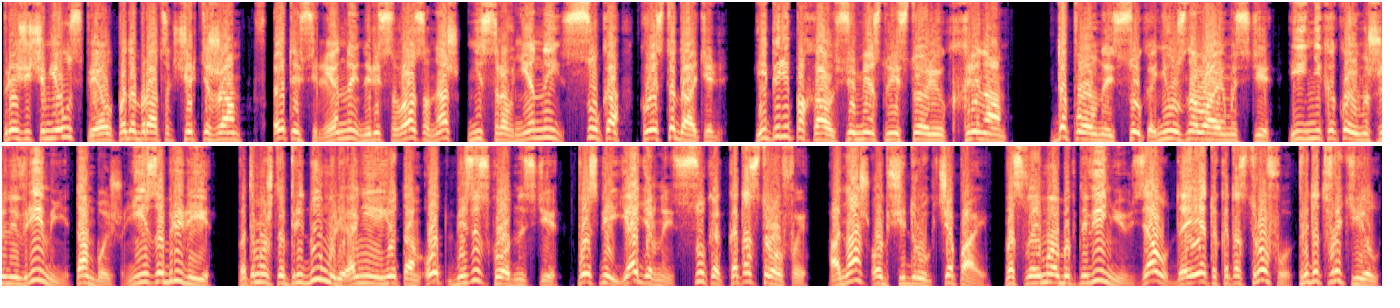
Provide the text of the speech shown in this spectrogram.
Прежде чем я успел подобраться к чертежам, в этой вселенной нарисовался наш несравненный, сука, квестодатель и перепахал всю местную историю к хренам до полной, сука, неузнаваемости, и никакой машины времени там больше не изобрели, потому что придумали они ее там от безысходности, после ядерной, сука, катастрофы, а наш общий друг Чапай по своему обыкновению взял, да и эту катастрофу предотвратил,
